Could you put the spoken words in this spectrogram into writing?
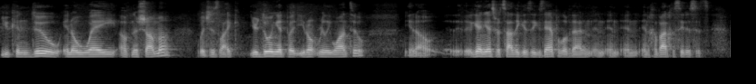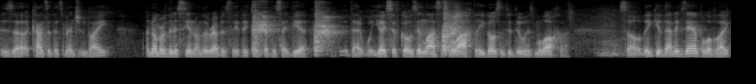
you can do in a way of neshama, which is like you're doing it but you don't really want to. You know, again, Yosef HaTzaddik is the example of that in in in, in Chabad Hasidus. It's there's a concept that's mentioned by a number of the Nisim, under the Rebbe's. They they talk about this idea that when Yosef goes in Lasas Malachta, he goes in to do his malacha. So they give that example of like.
